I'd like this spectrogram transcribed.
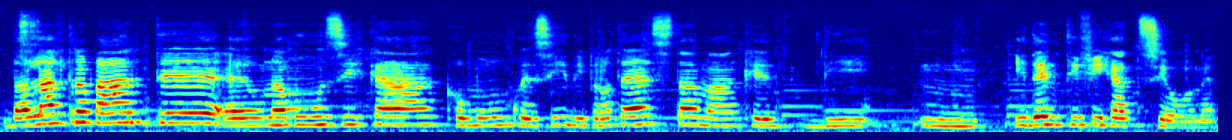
Dall'altra parte è una musica comunque sì di protesta ma anche di mh, identificazione.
